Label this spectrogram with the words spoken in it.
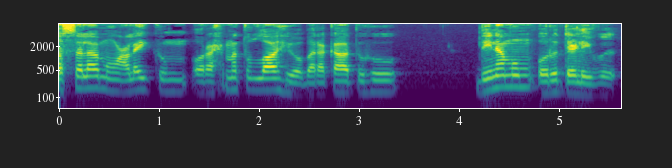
அஸ்ஸலாமு அலைக்கும் வரஹ்மத்துல்லாஹி வபரகாத்துஹு. தினமும் ஒரு தெளிவு.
